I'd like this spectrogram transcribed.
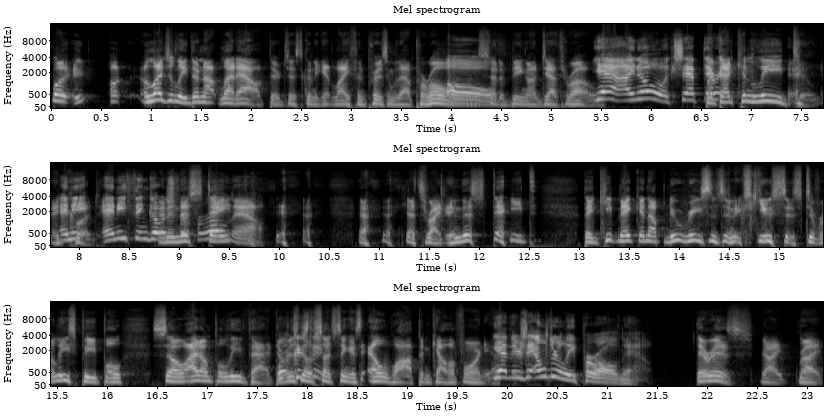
Well, it- uh, allegedly, they're not let out. They're just going to get life in prison without parole Oh. instead of being on death row. Yeah, I know. Except But that can lead to. It any, could. anything goes And in for this parole state now. Yeah, that's right. In this state, they keep making up new reasons and excuses to release people. So I don't believe that. There Well, is no they- such thing as LWOP in California. Yeah, there's elderly parole now. There is. Right, right.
